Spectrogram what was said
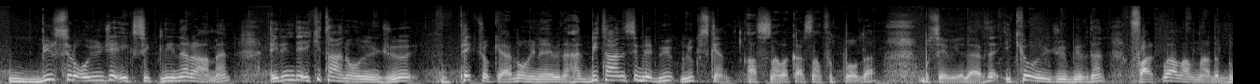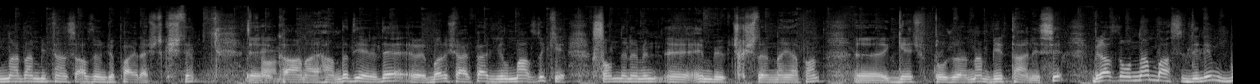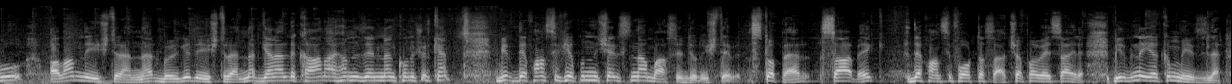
bir sürü oyuncu eksikliğine rağmen elinde iki tane oyuncuyu pek çok yerde oynayabilen. Hani bir tanesi bile büyük lüksken aslına bakarsan futbolda bu seviyelerde iki oyuncuyu birden farklı alanlarda bunlardan bir tanesi az önce paylaştık işte e, Kaan. Kaan Ayhan'da diğeri de e, Barış Alper Yılmaz'dı ki son dönemin e, en büyük çıkışlarından yapan e, genç futbolcularından bir tanesi. Biraz da ondan bahsedelim. Bu alan değiştirenler, bölge değiştirenler genelde Kaan Ayhan üzerinden konuşurken bir defansif yapının içerisinden bahsediyordu. İşte stoper, sağ bek, defansif orta saha, çapa vesaire. Birbirine yakın mevziler.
